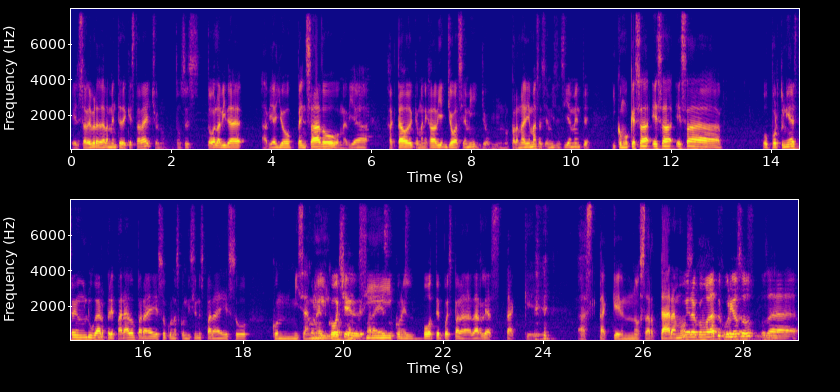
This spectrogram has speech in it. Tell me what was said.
El saber verdaderamente de qué estaba hecho, ¿no? Entonces, toda la vida había yo pensado o me había jactado de que manejaba bien yo hacia mí, yo no para nadie más, hacia mí sencillamente. Y como que esa, esa, esa oportunidad de estar en un lugar preparado para eso, con las condiciones para eso, con mis Con amigos, el coche con, para sí, eso. con el bote pues para darle hasta que hasta que nos hartáramos. Pero como dato curioso, sí. o sea,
